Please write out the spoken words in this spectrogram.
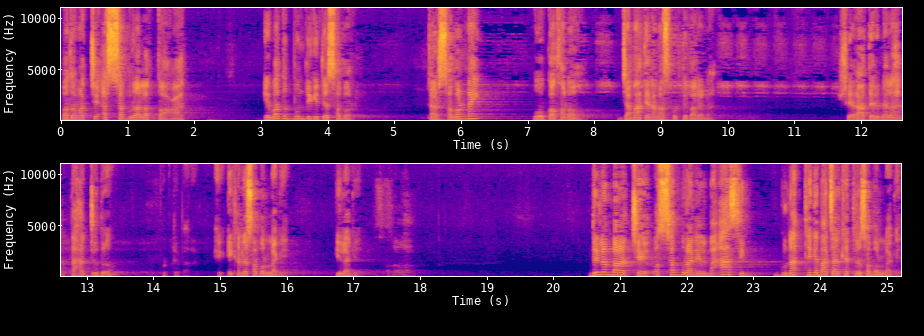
প্রথম হচ্ছে আসাবর আল্লাহ তাআত এবাদত বন্দিগিতে সবর। তার সবর নাই ও কখনো জামাতে নামাজ পড়তে পারে না। সে রাতের বেলা তাহাজ্জুদও পড়তে পারে। এখানে সবর লাগে। কি লাগে? দুই নম্বর হচ্ছে অসাবুরানিল মাসিম গুনার থেকে বাঁচার ক্ষেত্রে সবল লাগে।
